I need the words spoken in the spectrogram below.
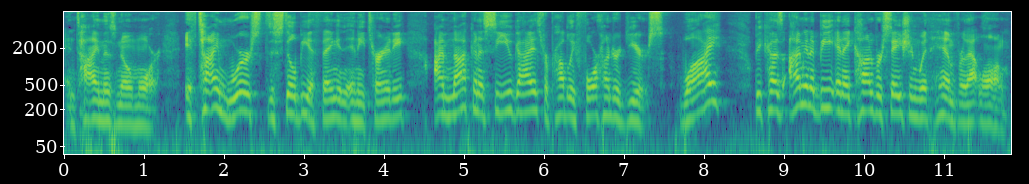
and time is no more, if time were to still be a thing in, in eternity, I'm not going to see you guys for probably 400 years. Why? Because I'm going to be in a conversation with him for that long.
